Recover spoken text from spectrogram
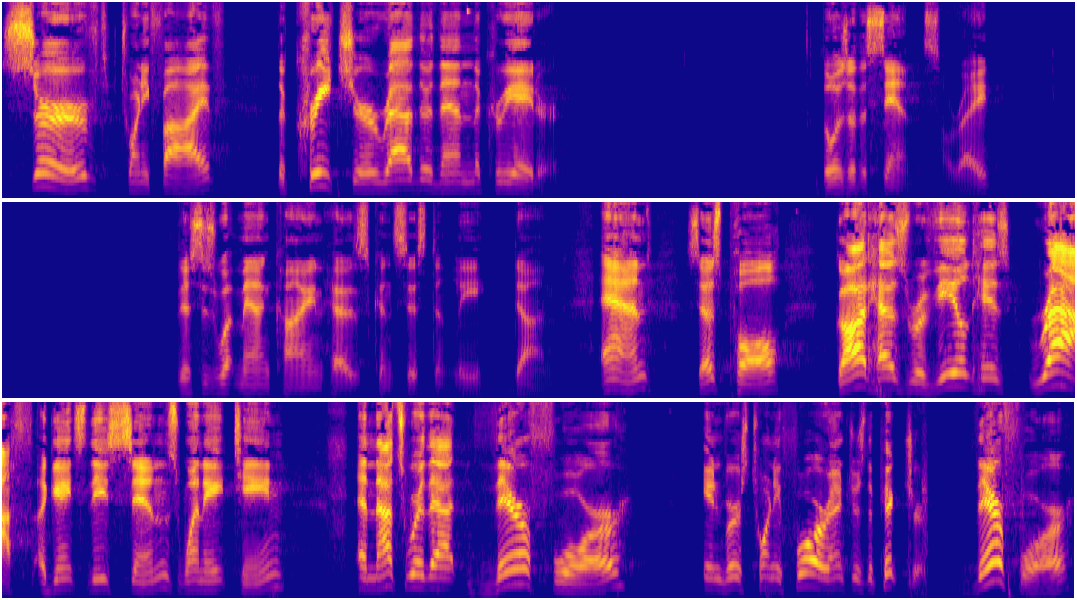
served, 25, the creature rather than the creator. Those are the sins, all right? This is what mankind has consistently done. And, says Paul, God has revealed his wrath against these sins, 118. And that's where that therefore in verse 24 enters the picture. Therefore,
